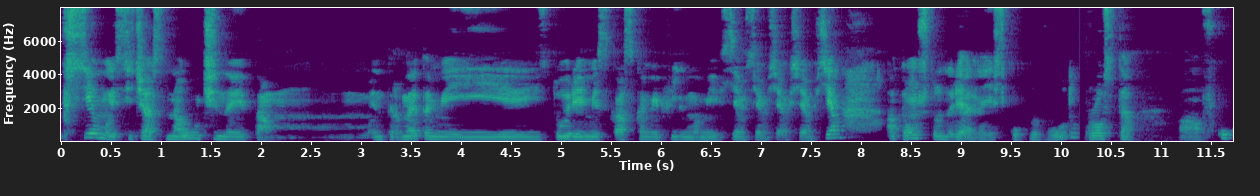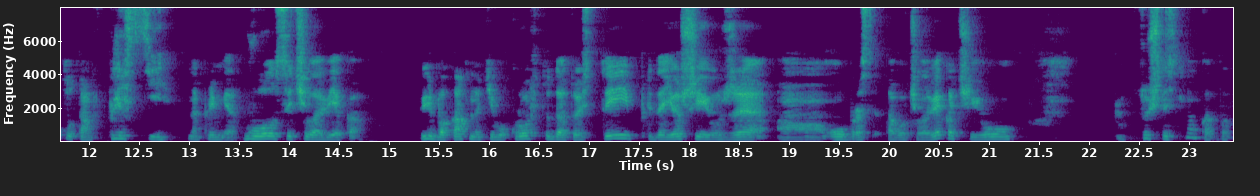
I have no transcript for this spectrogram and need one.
Все мы сейчас научены там интернетами и историями, сказками, фильмами, всем, всем, всем, всем, всем о том, что реально есть куклы Вуду. Просто а, в куклу там вплести, например, волосы человека, либо капнуть его кровь туда. То есть ты придаешь ей уже а, образ того человека, чью сущность, ну, как бы...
